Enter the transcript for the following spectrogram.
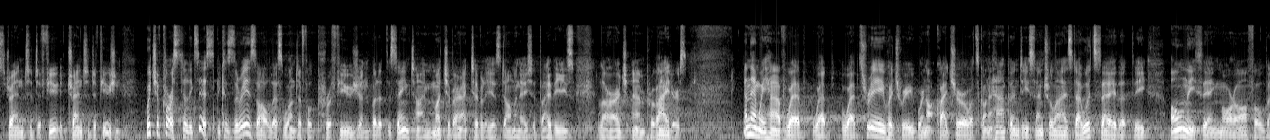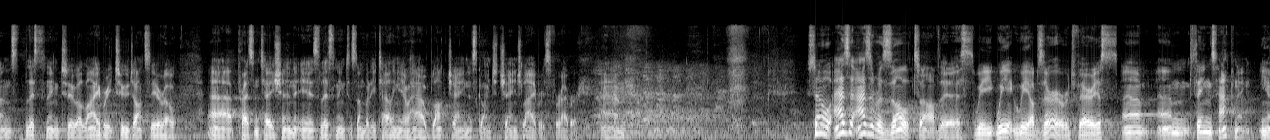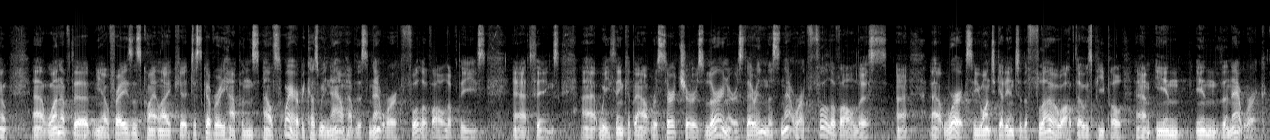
trend to, trend to diffusion which of course still exists because there is all this wonderful profusion, but at the same time, much of our activity is dominated by these large um, providers. And then we have Web, Web, Web 3, which we, we're not quite sure what's going to happen, decentralized. I would say that the only thing more awful than listening to a Library 2.0 uh, presentation is listening to somebody telling you how blockchain is going to change libraries forever. Um, so as, as a result of this, we, we, we observed various um, um, things happening. You know, uh, one of the you know, phrases quite like uh, discovery happens elsewhere because we now have this network full of all of these uh, things. Uh, we think about researchers, learners, they're in this network full of all this uh, uh, work. So you want to get into the flow of those people um, in, in the network.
